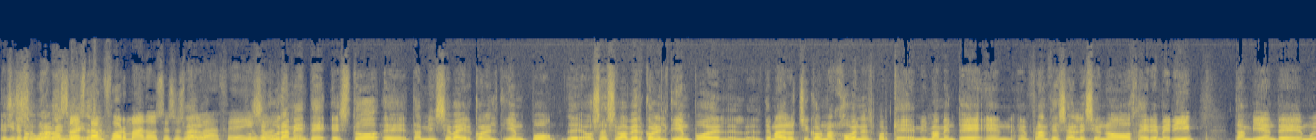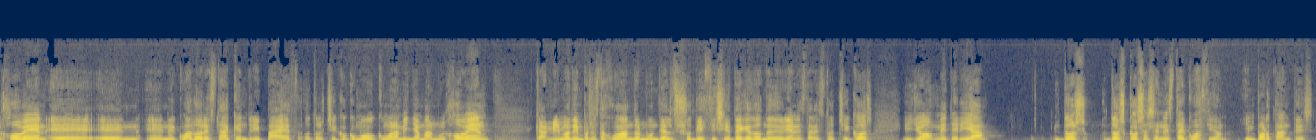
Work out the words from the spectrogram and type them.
es que seguramente no, están formados, eso es verdad. Eh, pues seguramente esto también se va a ir con el tiempo, o sea, se va a ver con el tiempo el, tema de los chicos más jóvenes, porque mismamente en, en Francia se lesionó Zaire Emery, también de muy joven. Eh, en, Ecuador está Kendrick Paez, otro chico como, como la llamar muy joven, que al mismo tiempo se está jugando el Mundial Sub-17, que es donde deberían estar estos chicos. Y yo metería Dos, dos, cosas en esta ecuación importantes.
